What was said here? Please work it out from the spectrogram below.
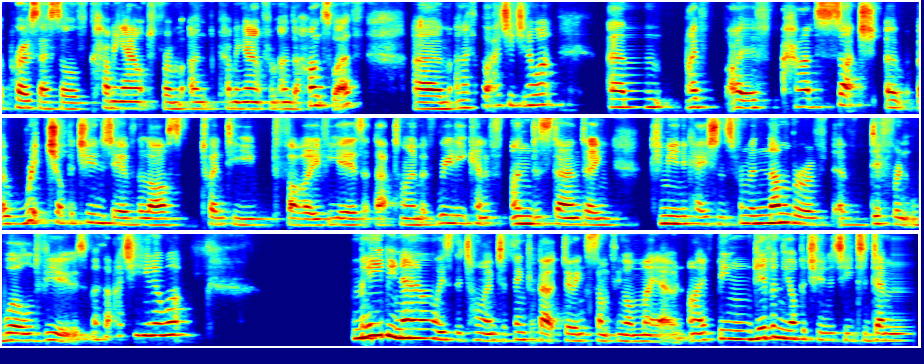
a process of coming out from un, coming out from under Huntsworth, um, and I thought, actually, do you know what? Um, I've I've had such a, a, rich opportunity over the last 25 years at that time of really kind of understanding communications from a number of, of different worldviews. And I thought, actually, you know what? Maybe now is the time to think about doing something on my own. I've been given the opportunity to dem-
